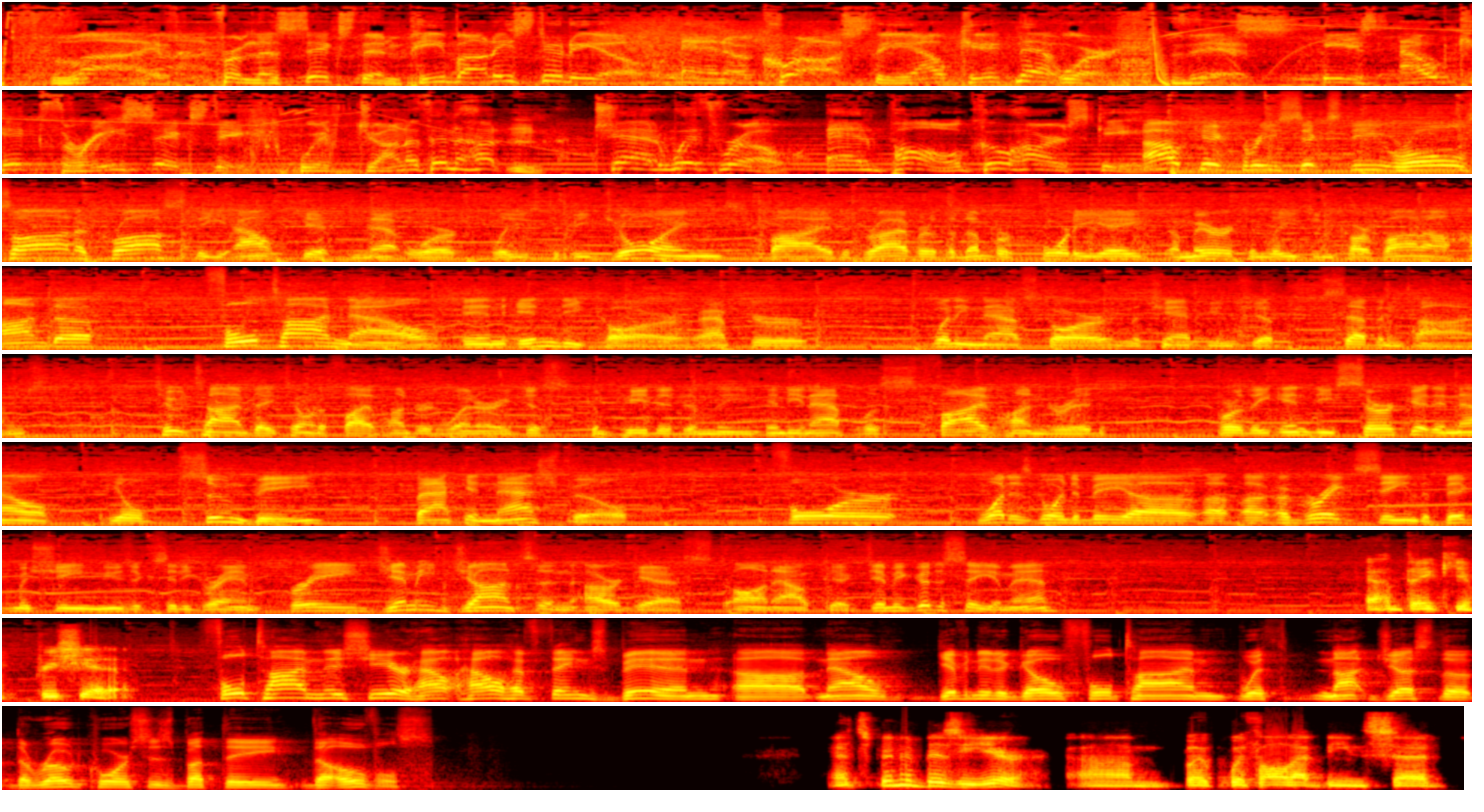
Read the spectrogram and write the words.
Live from the 6th and Peabody studio and across the Outkick network, this is Outkick 360 with Jonathan Hutton, Chad Withrow, and Paul Kuharsky. Outkick 360 rolls on across the Outkick network. Pleased to be joined by the driver of the number 48 American Legion Carvana Honda, full time now in IndyCar after winning NASCAR in the championship seven times two time Daytona 500 winner. He just competed in the Indianapolis 500 for the Indy circuit, and now he'll soon be back in Nashville for what is going to be a, a, a, great scene the Big Machine Music City Grand Prix. Jimmie Johnson, our guest on Outkick. Jimmie, good to see you, man. Yeah, thank you. Appreciate it. Full time this year. How, how have things been uh, now giving it a go full time with not just the, the road courses, but the, the ovals? It's been a busy year. Um, but with all that being said,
